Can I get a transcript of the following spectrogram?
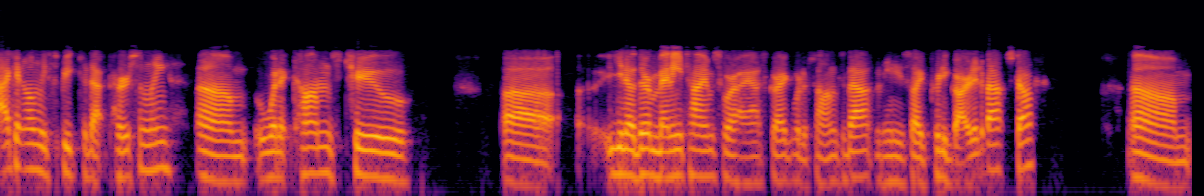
I can only speak to that personally. Um, when it comes to, uh, you know, there are many times where I ask Greg what a song's about, and he's like pretty guarded about stuff. Um,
